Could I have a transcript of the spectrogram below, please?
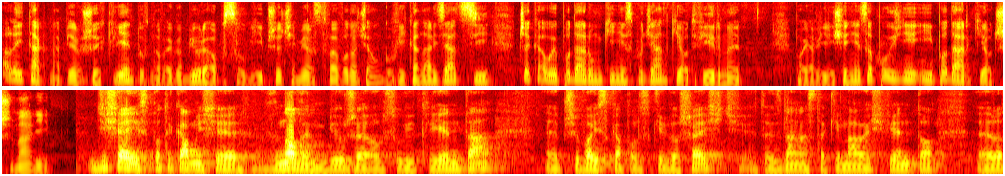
ale i tak na pierwszych klientów nowego biura obsługi Przedsiębiorstwa Wodociągów i Kanalizacji czekały podarunki niespodzianki od firmy. Pojawili się nieco później i podarki otrzymali. Dzisiaj spotykamy się w nowym biurze obsługi klienta e, przy Wojska Polskiego 6. To jest dla nas takie małe święto. E,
